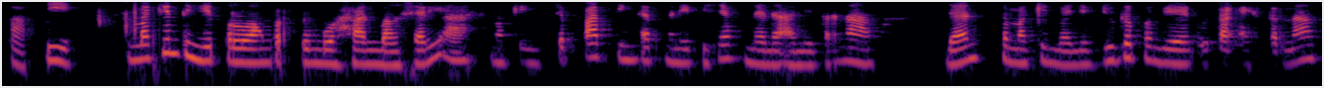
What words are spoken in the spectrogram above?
Tapi, semakin tinggi peluang pertumbuhan bank syariah, semakin cepat tingkat menipisnya pendanaan internal, dan semakin banyak juga pembiayaan utang eksternal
